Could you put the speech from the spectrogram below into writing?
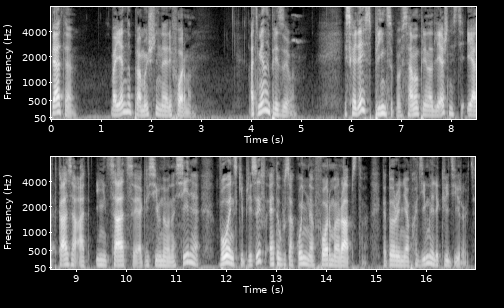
Пятое. Военно-промышленная реформа. Отмена призыва. Исходя из принципов самопринадлежности и отказа от инициации агрессивного насилия, воинский призыв – это узаконенная форма рабства, которую необходимо ликвидировать.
